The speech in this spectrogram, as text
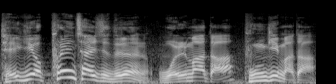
대기업 프랜차이즈들은 월마다, 분기마다,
